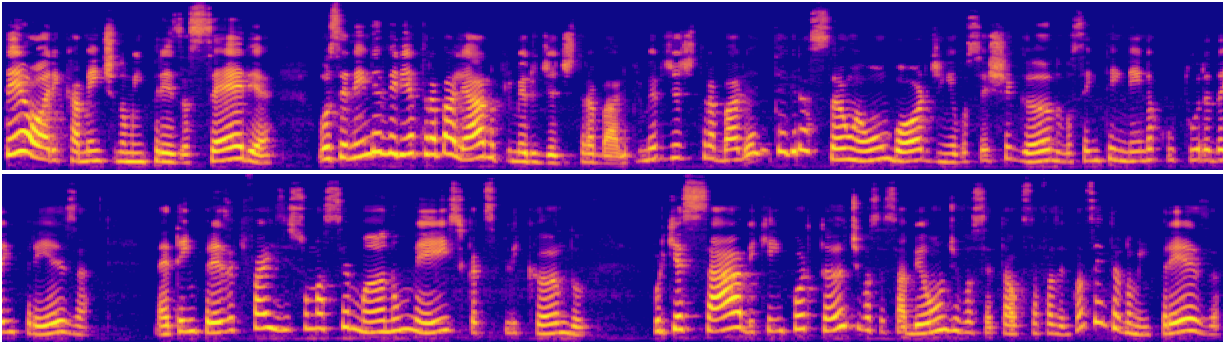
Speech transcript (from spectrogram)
teoricamente, numa empresa séria, você nem deveria trabalhar no primeiro dia de trabalho. O primeiro dia de trabalho é integração, é o onboarding, é você chegando, você entendendo a cultura da empresa. Né? Tem empresa que faz isso uma semana, um mês, fica te explicando. Porque sabe que é importante você saber onde você está, o que está fazendo. Quando você entra numa empresa,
